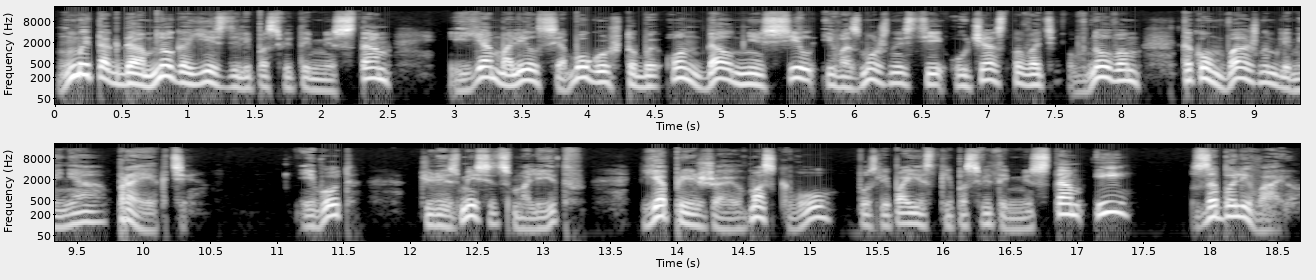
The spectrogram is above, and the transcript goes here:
Мы тогда много ездили по святым местам, и я молился Богу, чтобы Он дал мне сил и возможности участвовать в новом, таком важном для меня проекте. И вот, через месяц молитв, я приезжаю в Москву после поездки по святым местам и заболеваю.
